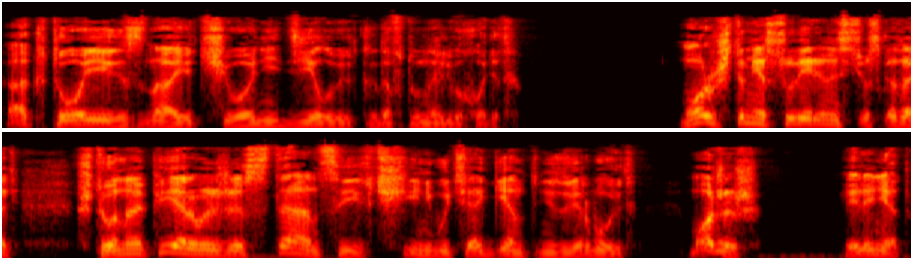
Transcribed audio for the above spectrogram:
А кто их знает, чего они делают, когда в туннель выходят? Можешь ты мне с уверенностью сказать, что на первой же станции их чьи-нибудь агенты не завербуют? Можешь или нет?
